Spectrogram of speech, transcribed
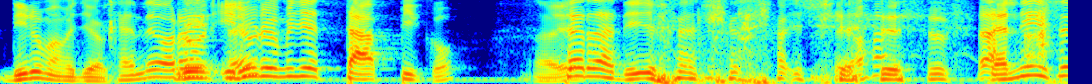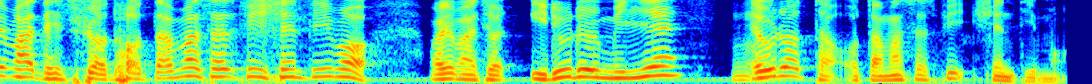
diru mametiok. Jende horrek, Orduan, Irure mila eta piko. Bai. Zer da di... Eta nik zematizko, otamazazpi sentimo, hori matxo, iruro mile euro eta otamazazpi sentimo.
